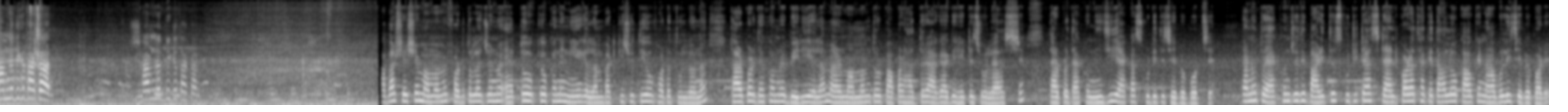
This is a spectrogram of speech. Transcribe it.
সামনের দিকে তাকান। সামনের দিকে তাকান। আবার শেষে মামামের ফটো তোলার জন্য এত ওকে ওখানে নিয়ে গেলাম বাট কিছুতেও ফটো তুললো না। তারপর দেখো আমরা বেরিয়ে এলাম, আর মামাম তোর পাপার হাত ধরে আগে আগে হেঁটে চলে আসছে। তারপর দেখো নিজেই একা স্কুটিতে চেপে পড়ছে। জানো তো, এখন যদি বাড়িতে স্কুটিটা স্ট্যান্ড করা থাকে, তাহলে ও কাউকে না বলেই চেপে পড়ে।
